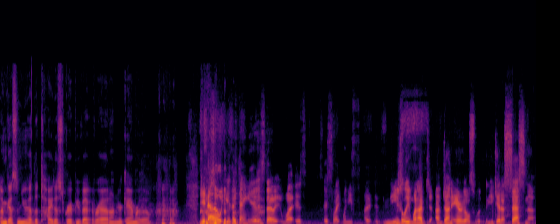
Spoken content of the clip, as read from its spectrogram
I'm guessing you had the tightest grip you've ever had on your camera, though. you know the thing is though what is it's like when you uh, usually when I've, I've done aerials you get a Cessna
